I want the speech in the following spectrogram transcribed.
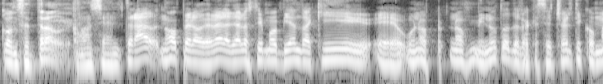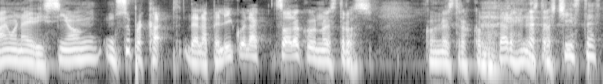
concentrado. Concentrado. No, pero de veras, ya lo estuvimos viendo aquí eh, unos, unos minutos de lo que se echó el Ticomán, una edición, un supercut de la película, solo con nuestros, con nuestros comentarios y nuestros chistes.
